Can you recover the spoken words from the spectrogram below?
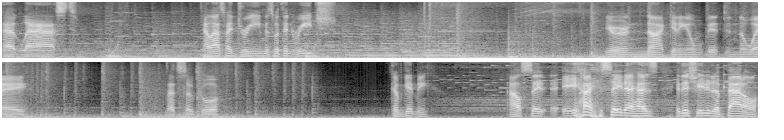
At last. At last, my dream is within reach. You're not getting it in the way. That's so cool. Come get me. I'll say AI Seda has initiated a battle.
